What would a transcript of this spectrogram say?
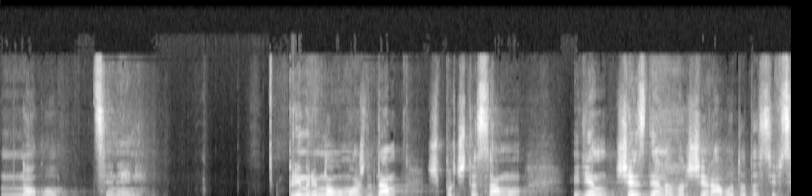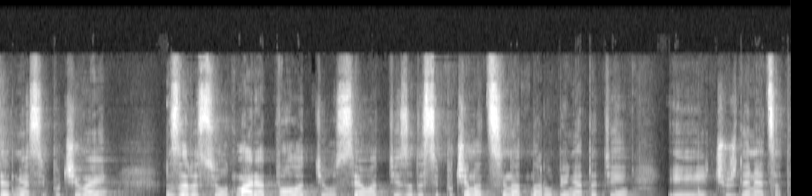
много ценени. Примери много може да дам. Ще прочита само един. Шест дена върши работата си, в седмия си почивай, за да си отмарят волът ти, оселът ти, за да си починат синът на рубинята ти и чужденецът.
